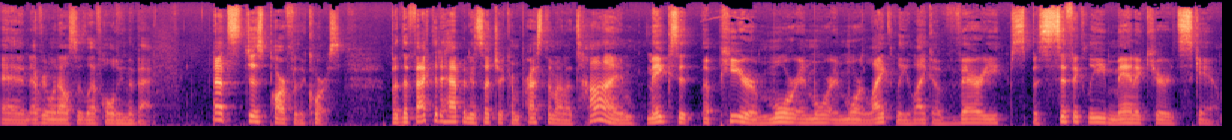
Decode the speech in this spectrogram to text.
and everyone else is left holding the bag. That's just par for the course. But the fact that it happened in such a compressed amount of time makes it appear more and more and more likely like a very specifically manicured scam.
